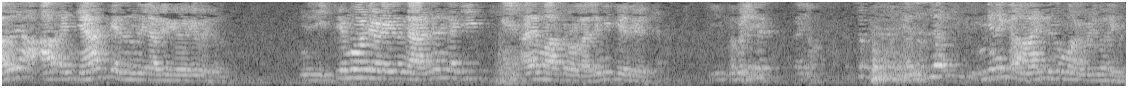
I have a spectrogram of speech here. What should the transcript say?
അവർ ഞാൻ കരുതുന്നില്ല അവർ കയറി വരുന്നു. ഈ സി പി എമ്മുകളുടെ എവിടെയെങ്കിലും ധാരണ ഉണ്ടാക്കി അത് മാത്രമുള്ളൂ അല്ലെങ്കിൽ കയറി വരില്ല. പക്ഷേ ഇങ്ങനെയൊക്കെ ആയിരുന്നു മറുപടി പറയും?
